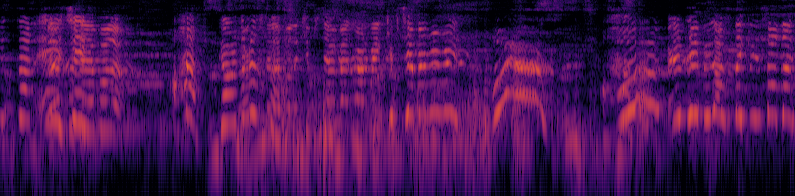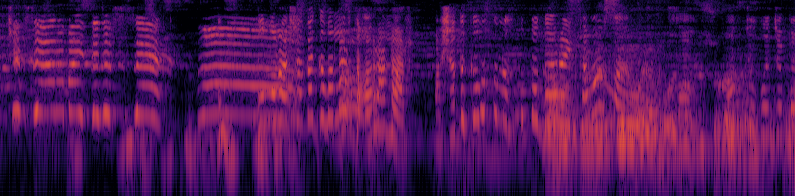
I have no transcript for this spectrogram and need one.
Lütfen evet şey. telefonu. Aha gördünüz mü? Telefonu kimseye haber vermeyin. Kimseye haber vermeyin. Aha. Belediye binasındaki insanlar kimseye aramayın dedim size. Bunlar aşağıda kalırlarsa ararlar. Aşağıda kalırsınız mutlaka arayın tamam mı? Allah, ne yapacağız acaba?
